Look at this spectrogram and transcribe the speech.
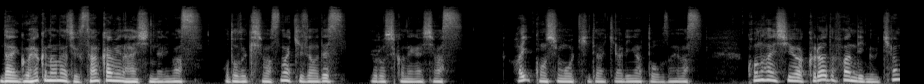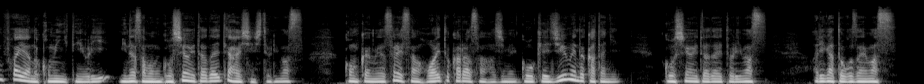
第573回目の配信になりますお届けしますのは木澤ですよろしくお願いしますはい今週もお聞きいただきありがとうございますこの配信はクラウドファンディングキャンファイアのコミュニティにより皆様のご支援をいただいて配信しております。今回も安成さん、ホワイトカラーさんはじめ合計10名の方にご支援をいただいております。ありがとうございます。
